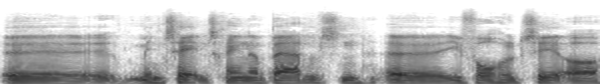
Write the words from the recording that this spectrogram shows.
øh mentaltræner Bertelsen øh, i forhold til at,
